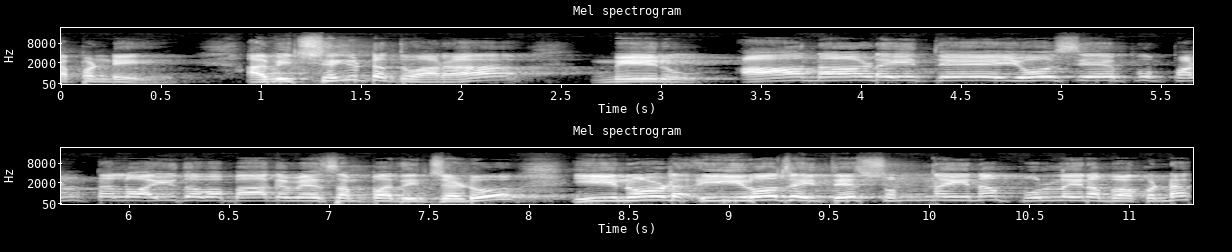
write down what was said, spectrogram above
చెప్పండి. అవి చేయుట ద్వారా మీరు ఆనాడైతే యోసేపు పంటలో ఐదవ భాగమే సంపాదించాడు. ఈ నోడ ఈ రోజైతే సున్నైనా పొల్లైనా పోకుండా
